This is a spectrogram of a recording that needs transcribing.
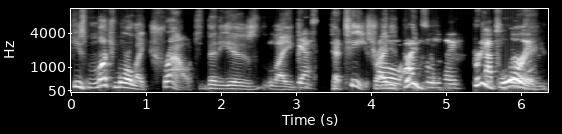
he's much more like Trout than he is like yes. Tatis, right? Oh, pretty, absolutely, pretty absolutely. boring.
